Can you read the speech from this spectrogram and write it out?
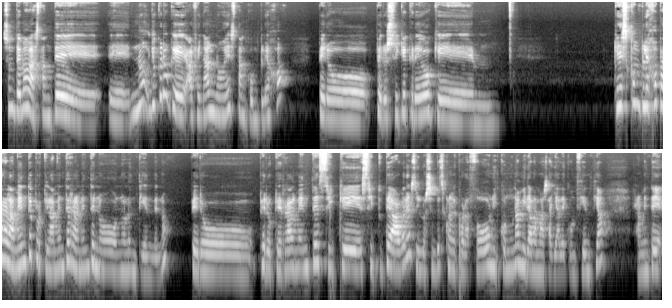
es un tema bastante... Eh, no, yo creo que al final no es tan complejo, pero, pero sí que creo que que es complejo para la mente porque la mente realmente no, lo entiende, ¿no? Pero, pero que realmente sí que si tú te abres y lo sientes con el corazón y con una mirada más allá de conciencia, realmente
